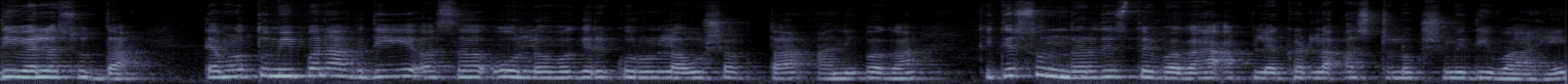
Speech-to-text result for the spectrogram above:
दिव्याला सुद्धा. त्यामुळे तुम्ही पण अगदी असं ओलं वगैरे करून लावू शकता. आणि बघा किती सुंदर दिसतोय बघा हा आपल्याकडला अष्टलक्ष्मी दिवा आहे.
